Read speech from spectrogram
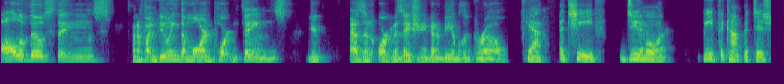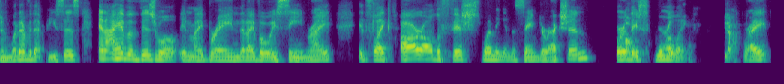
all of those things. And if I'm doing the more important things, you're as an organization, you're going to be able to grow. Yeah. Achieve, do yeah. more, beat the competition, whatever that piece is. And I have a visual in my brain that I've always seen, right? It's like, are all the fish swimming in the same direction or are oh. they swirling? Yeah. Right.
